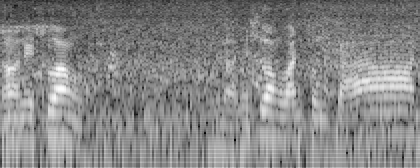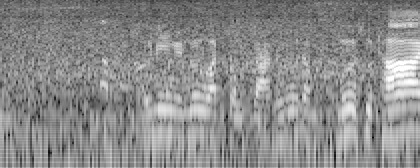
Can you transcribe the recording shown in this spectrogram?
เนาะในช่วงเนาะในช่วงวันสงกราร มื้อนี้เป็นมือวันสงกรารมือทำมือสุดท้าย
